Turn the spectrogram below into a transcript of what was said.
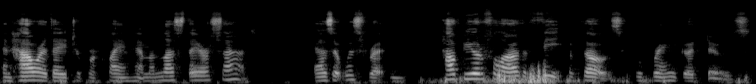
And how are they to proclaim him unless they are sent? As it was written, How beautiful are the feet of those who bring good news.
